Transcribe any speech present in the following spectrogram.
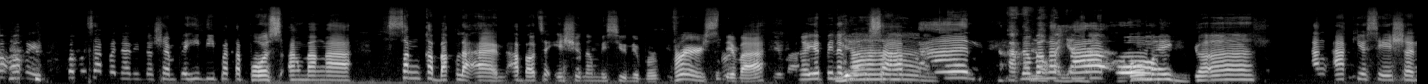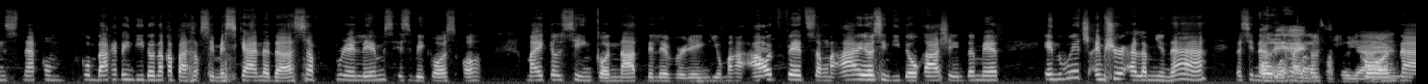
Okay. Pag-usapan natin to, syempre, hindi pa tapos ang mga sangkabaklaan about sa issue ng Miss Universe, di ba? Ngayon, pinag-uusapan ng mga tao. Oh my gosh. ang accusations na kung, kung bakit hindi daw nakapasok si Miss Canada sa prelims is because of Michael Cinco not delivering yung mga outfits ng maayos, hindi daw kasya yung damit, in which I'm sure alam nyo na na sinabi ni Michael Cinco na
